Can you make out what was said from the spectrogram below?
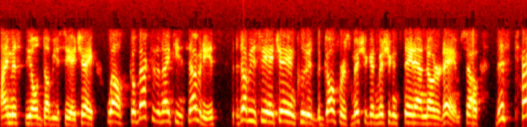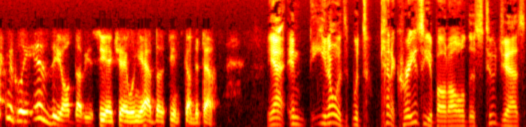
I miss the old WCHA." Well, go back to the 1970s. The WCHA included the Gophers, Michigan, Michigan State, and Notre Dame. So this technically is the old WCHA when you have those teams come to town. Yeah, and you know what's, what's kind of crazy about all of this too, Jess,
